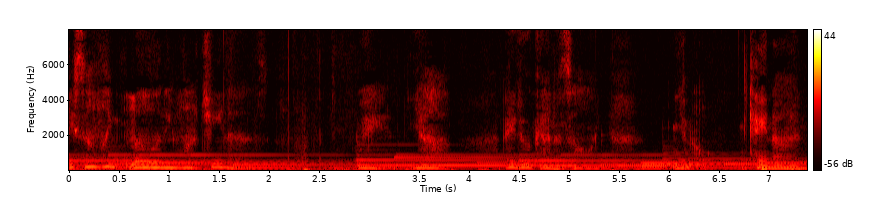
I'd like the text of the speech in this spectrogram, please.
I sound like Melanie Martinez. Wait, yeah. I do kind of sound like you know, K9.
